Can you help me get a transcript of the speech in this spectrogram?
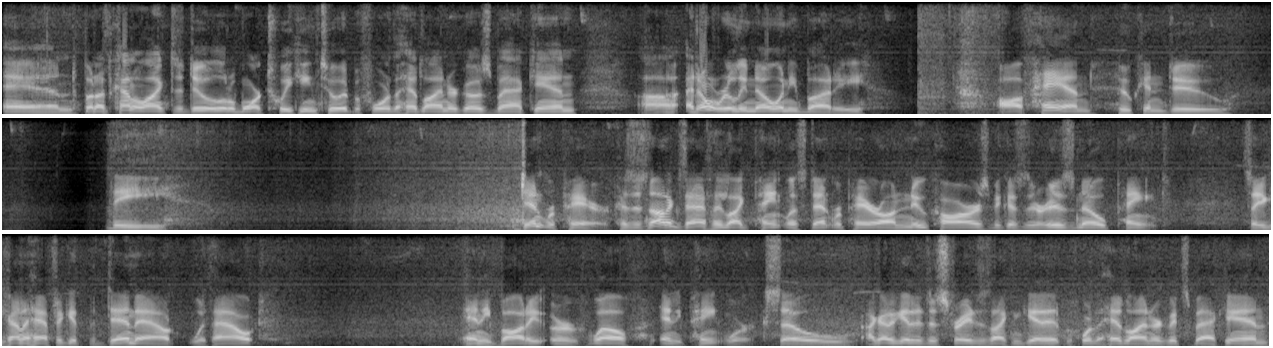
and but I'd kind of like to do a little more tweaking to it before the headliner goes back in. Uh, I don't really know anybody offhand who can do the dent repair because it's not exactly like paintless dent repair on new cars because there is no paint. So you kind of have to get the dent out without any body or well any paint work. So I got to get it as straight as I can get it before the headliner gets back in.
